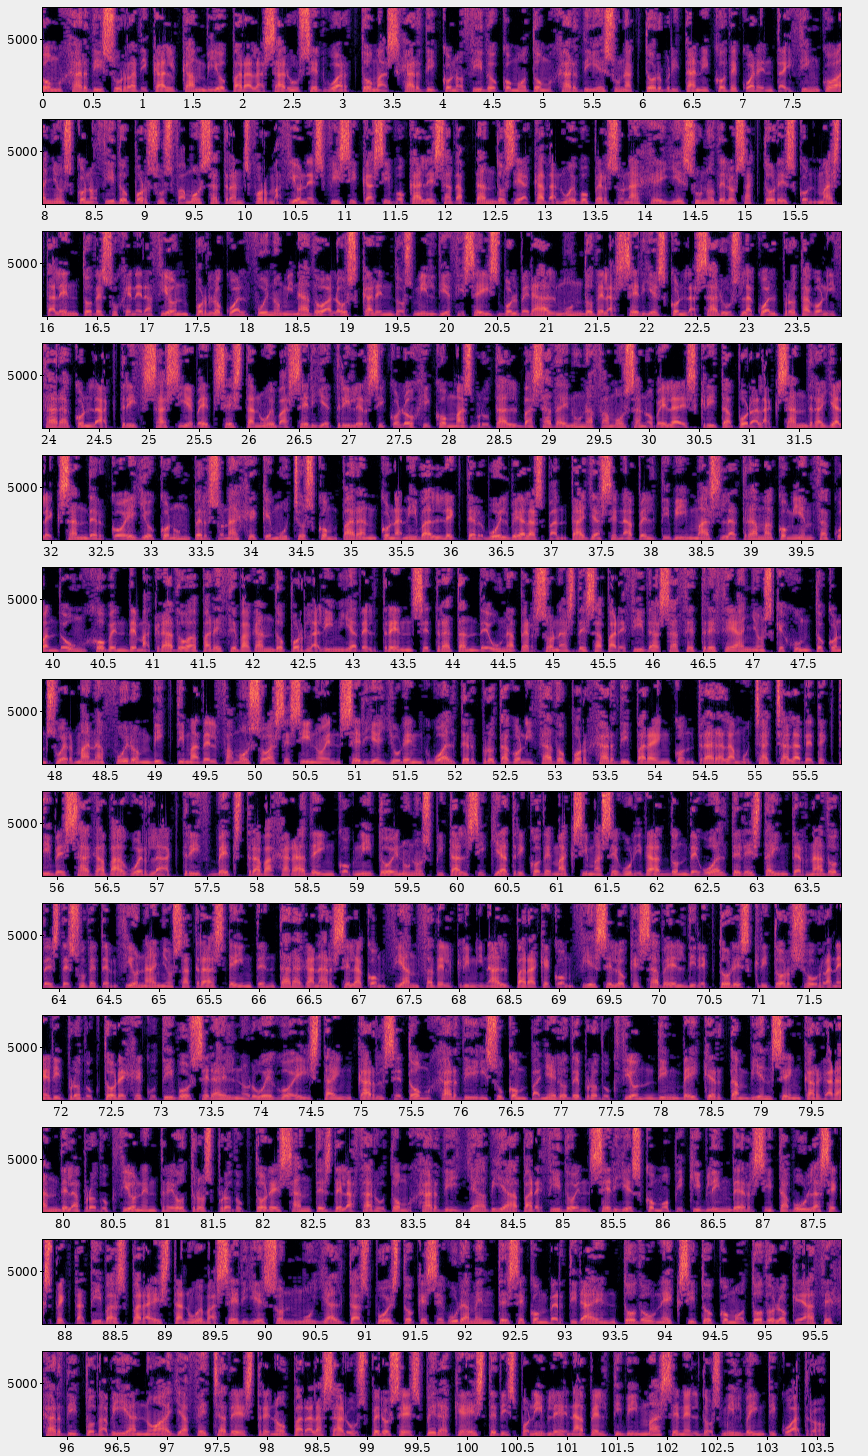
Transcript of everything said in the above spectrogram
Tom Hardy su radical cambio para Lazarus Edward Thomas Hardy conocido como Tom Hardy es un actor británico de 45 años conocido por sus famosas transformaciones físicas y vocales adaptándose a cada nuevo personaje y es uno de los actores con más talento de su generación por lo cual fue nominado al Oscar en 2016 volverá al mundo de las series con Lazarus la cual protagonizara con la actriz Sassy Evans esta nueva serie thriller psicológico más brutal basada en una famosa novela escrita por Alexandra y Alexander Coello con un personaje que muchos comparan con Aníbal Lecter. Vuelve a las pantallas en Apple TV más la trama comienza cuando un joven demacrado aparece vagando por la línea del tren. Se tratan de una personas desaparecidas hace 13 años que junto con su hermana fueron víctima del famoso asesino en serie Jurgen Walter protagonizado por Hardy. Para encontrar a la muchacha la detective Saga Bauer la actriz Betts trabajará de incógnito en un hospital psiquiátrico de máxima seguridad donde Walter está internado desde su detención años atrás e intentará ganarse la confianza del criminal para que confiese lo que sabe el director, escritor, showrunner y productor ejecutivo será el noruego Eystein Carlse Tom Hardy y su compañero de producción Dean Baker también se encargarán de la producción entre otros productores. Antes de Lazaru Tom Hardy ya había aparecido en series como Peaky Blinders y Tabú. Las expectativas para esta nueva serie son muy altas puesto que seguramente se convertirá en todo un éxito como todo lo que hace Hardy todavía no haya fecha de estreno para Lazarus pero se espera que esté disponible en Apple TV más en el 2024.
